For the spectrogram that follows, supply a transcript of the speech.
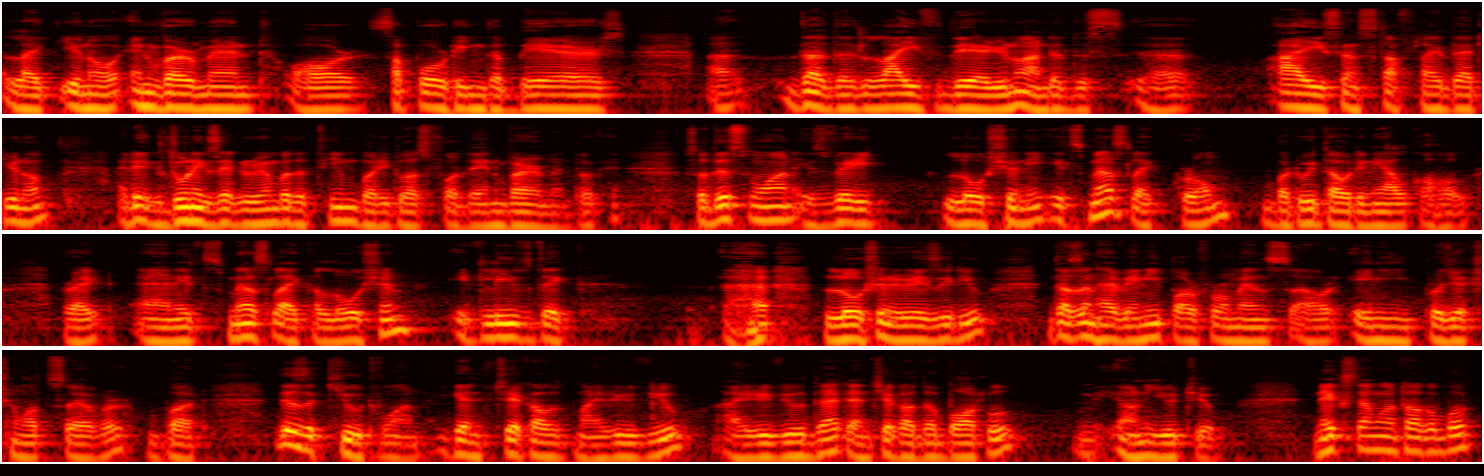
like you know environment or supporting the bears uh, the the life there you know under this uh, ice and stuff like that you know? I don't exactly remember the theme but it was for the environment okay? So this one is very lotiony. It smells like chrome but without any alcohol right? And it smells like a lotion. It leaves the lotion residue. Doesn't have any performance or any projection whatsoever but this is a cute one. You can check out my review. I reviewed that and check out the bottle on youtube. Next i'm going to talk about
